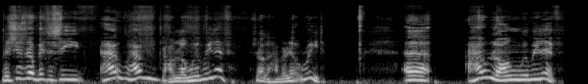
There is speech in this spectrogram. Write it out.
But it's just a bit to see how, how, how long will we live? So I'll have a little read. Uh, how long will we live?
